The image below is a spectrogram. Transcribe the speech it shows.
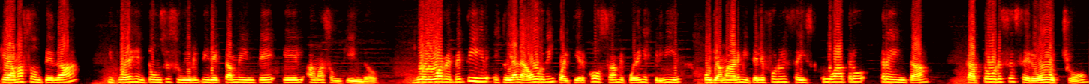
que Amazon te da y puedes entonces subir directamente el Amazon Kindle. Vuelvo a repetir, estoy a la orden, cualquier cosa me pueden escribir o llamar. Mi teléfono es 6430 1408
